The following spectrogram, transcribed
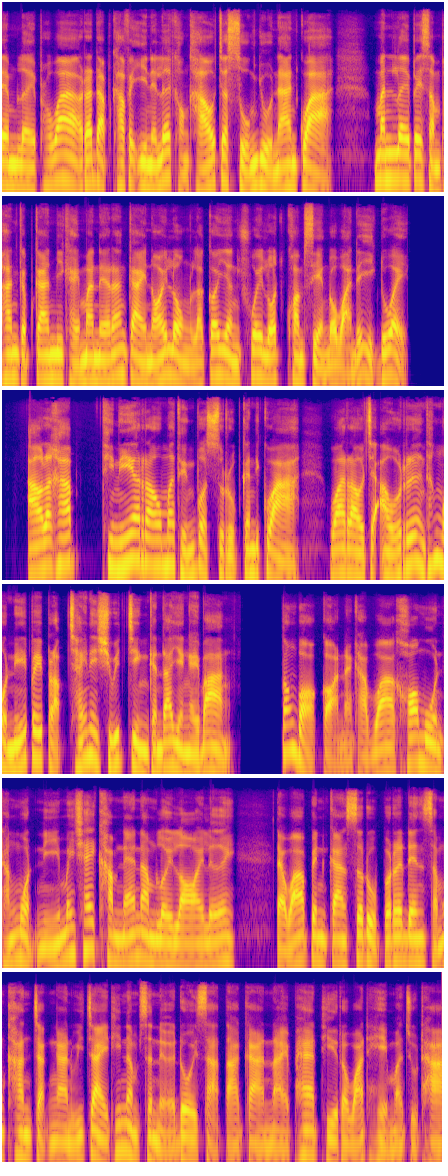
ต็มๆเลย เพราะว่าระดับคาเฟอีนในเลือดของเขาจะสูงอยู่นานกว่า มันเลยไปสัมพันธ์กับการมีไขมันในร่างกายน้อยลง แล้วก็ยังช่วยลดความเสี่ยงเบาหวานได้อีกด้วย เอาละครับ ทีนี้เรามาถึงบทสรุปกันดีกว่า ว่าเราจะเอาเรื่องทั้งหมดนี้ไปปรับใช้ในชีวิตจริงกันได้ยังไงบ้าง ต้องบอกก่อนนะครับว่าข้อมูลทั้งหมดนี้ไม่ใช่คำแนะนำลอยๆเลย แต่ว่าเป็นการสรุปประเด็นสำคัญจากงานวิจัยที่นำเสนอโดยศาสตราการนายแพทย์ธีรวัตรเหมจุธา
